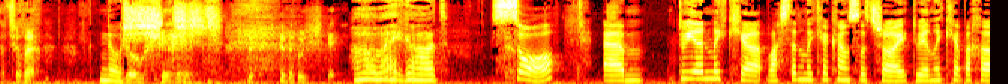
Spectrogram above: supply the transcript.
a ti fatha No, no shit. no shit Oh my god. So, um, dwi yn licio, wastad yn licio Council Troy, dwi yn licio bach o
